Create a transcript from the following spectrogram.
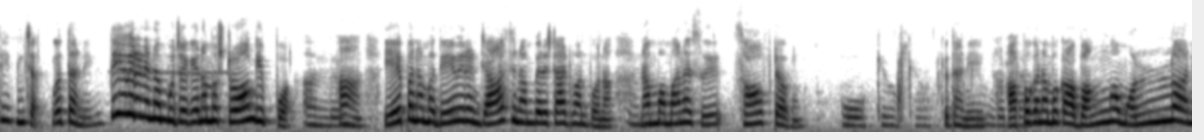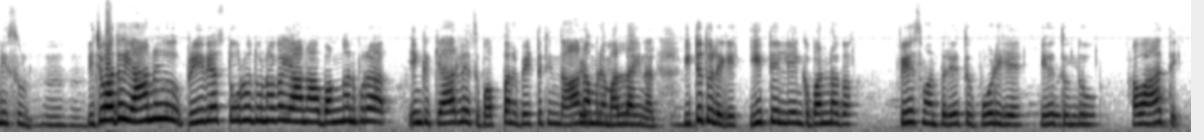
ತಿಂಚ ಗೊತ್ತಾನೆ ದೇವರನ್ನೇ ನಂಬು ಜಗೆ ನಮ್ಮ ಸ್ಟ್ರಾಂಗ್ ಇಪ್ಪು ಅಂದೆ ಹಾ ಏಪ ನಮ್ಮ ದೇವರನ್ನ ಜಾಸ್ತಿ ನಂಬೇರೆ ಸ್ಟಾರ್ಟ್ ಮಾಡ್ಪೋನ ನಮ್ಮ ಮನಸ್ಸು ಸಾಫ್ಟ್ ಆವು ಓಕೆ ಓಕೆ ಗೊತ್ತಾನೆ? ಅಪ್ಪಗ ನಮಕ್ ಆ ಬಂಗ ಮೊಲ್ಲ ಹ್ಮ್ ನಿಜವಾದ ಯಾನು ಪ್ರೀವಿಯಸ್ ತೂರ್ನ ತೂನಗ ಯಾನ್ ಆ ಬಂಗನ್ ಪುರ ಇಂಕ ಕ್ಯಾರ್ಲೆಸ್ ಪಪ್ಪನ ಬೆಟ್ಟ ತಿಂದ ಆ ನಮ್ಮನೆ ಮಲ್ಲೈನಲ್ ಇಟ್ಟು ತುಲೆಗೆ ಈತೆಲ್ಲಿ ಇಂಕ ಬಣ್ಣಗ ಫೇಸ್ ಮನ್ಪರ ಏತು ಪೋಡಿಗೆ ಏತುಂದು ಅವ ಆತಿ.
